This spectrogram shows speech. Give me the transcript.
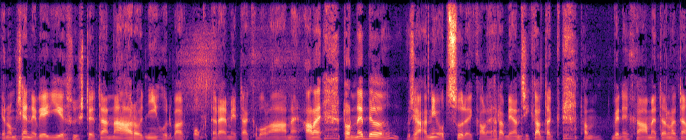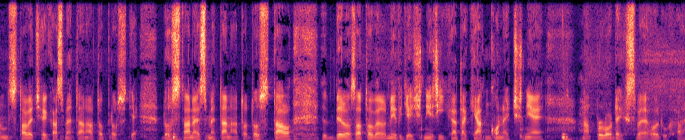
Jenomže nevědí, jestli už to je ta národní hudba, po které my tak voláme. Ale to nebyl žádný odsudek, ale Hrabian říkal, tak tam vynecháme tenhle ten staveček a Smetana to prostě dostane, Smetana to dostal, bylo za to velmi vděčný, říká, tak já konečně na plodech svého ducha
